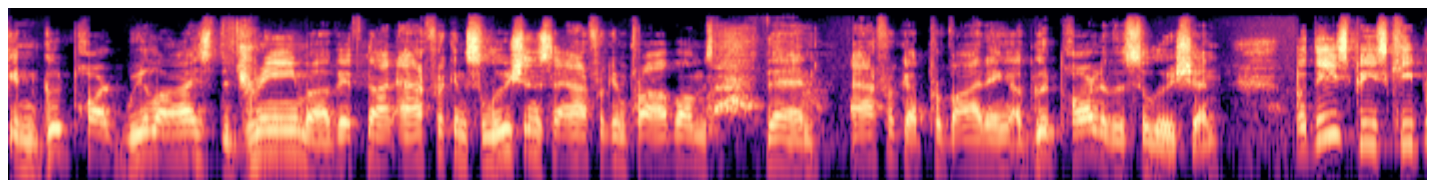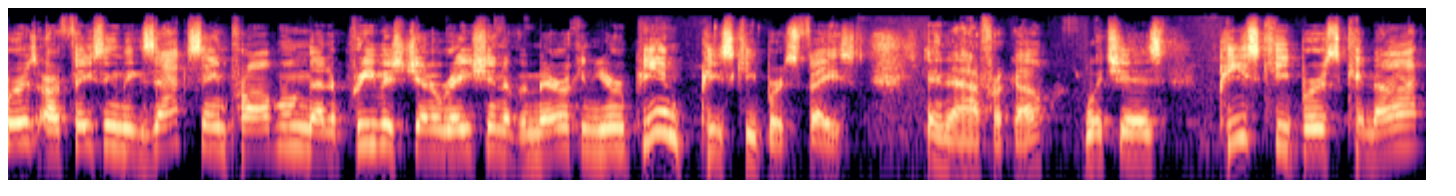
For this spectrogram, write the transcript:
in good part, realized the dream of, if not African solutions to African problems, then Africa providing a good part of the solution. But these peacekeepers are facing the exact same problem that a previous generation of American European peacekeepers faced in Africa, which is peacekeepers cannot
